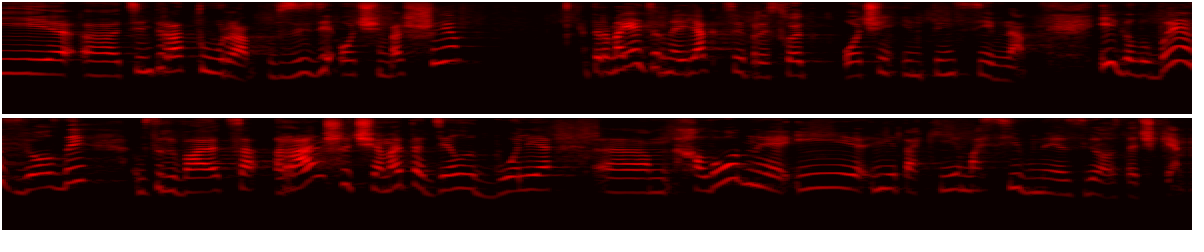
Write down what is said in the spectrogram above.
и э, температура в звезде очень большие, термоядерные реакции происходят очень интенсивно. И голубые звезды взрываются раньше, чем это делают более э, холодные и не такие массивные звездочки.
